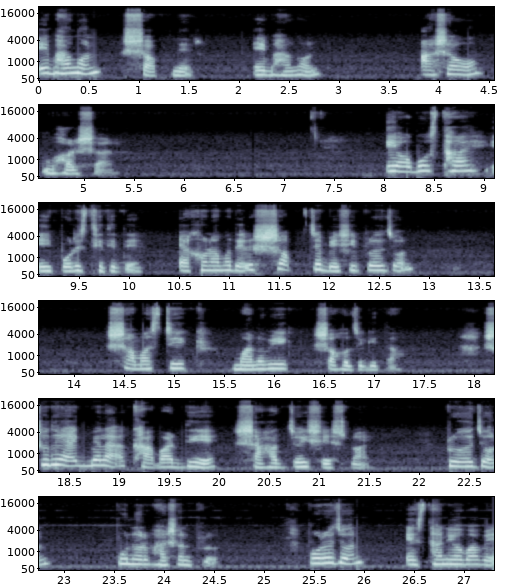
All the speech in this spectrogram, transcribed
এই ভাঙন স্বপ্নের। এই ভাঙন আশা ও ভরসার। এই অবস্থায়, এই পরিস্থিতিতে এখন আমাদের সবচেয়ে বেশি প্রয়োজন সামাজিক মানবিক সহযোগিতা। শুধু একবেলা খাবার দিয়ে সাহায্যই শেষ নয়। প্রয়োজন পুনর্বাসন প্রয়োজন স্থানীয়ভাবে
